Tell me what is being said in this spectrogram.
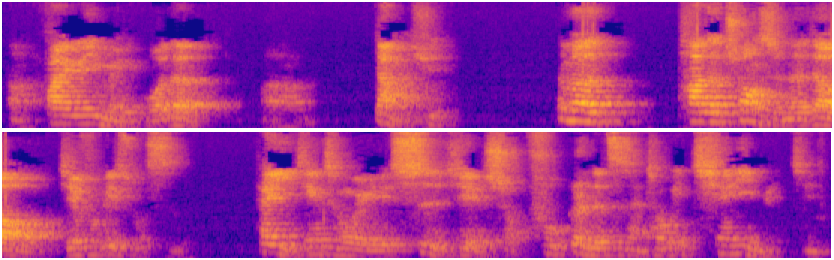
啊，发源于美国的啊亚马逊。那么它的创始人呢叫杰夫贝索斯，他已经成为世界首富，个人的资产超过一千亿美金。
